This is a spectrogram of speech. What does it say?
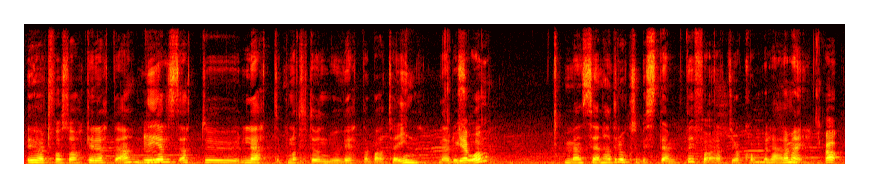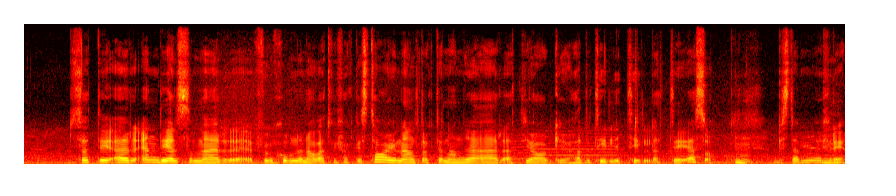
Jag har två saker i detta. Mm. Dels att du lät på något sätt undermedvetna bara ta in när du Japp. sov. Men sen hade du också bestämt dig för att jag kommer lära mig. Ja, så det är en del som är eh, funktionen av att vi faktiskt tar in allt och den andra är att jag hade tillit till att det är så. Mm. Jag bestämde mig för det.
